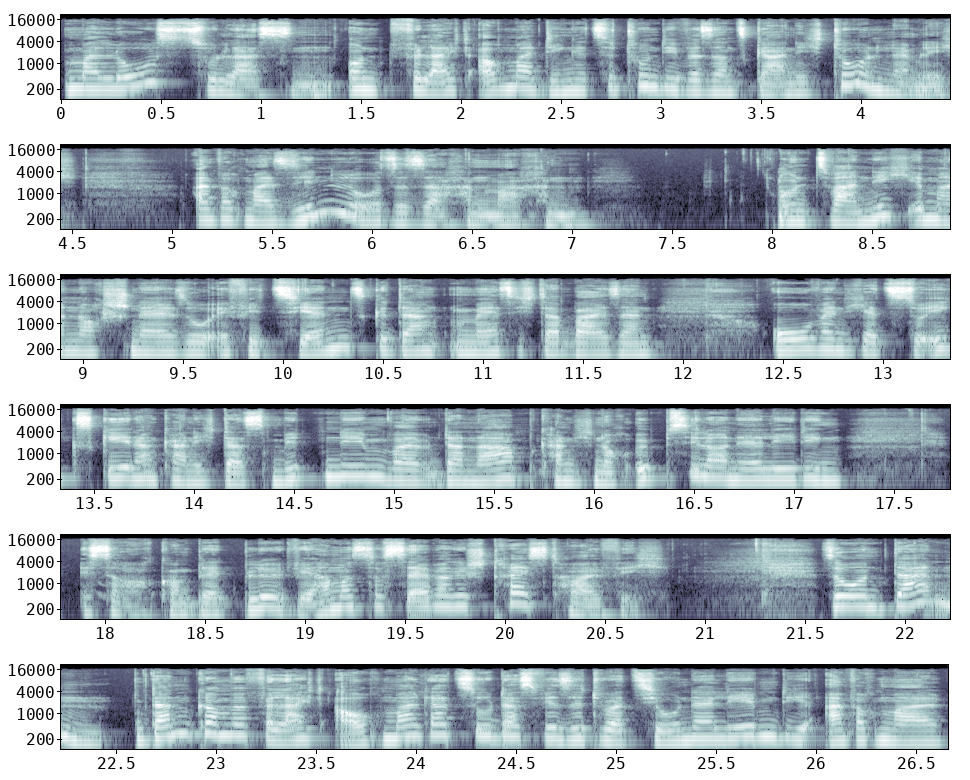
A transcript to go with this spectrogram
mal loszulassen und vielleicht auch mal Dinge zu tun, die wir sonst gar nicht tun, nämlich einfach mal sinnlose Sachen machen. Und zwar nicht immer noch schnell so effizienzgedankenmäßig dabei sein. Oh, wenn ich jetzt zu X gehe, dann kann ich das mitnehmen, weil danach kann ich noch Y erledigen. Ist doch auch komplett blöd. Wir haben uns doch selber gestresst häufig. So, und dann, dann kommen wir vielleicht auch mal dazu, dass wir Situationen erleben, die einfach mal,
